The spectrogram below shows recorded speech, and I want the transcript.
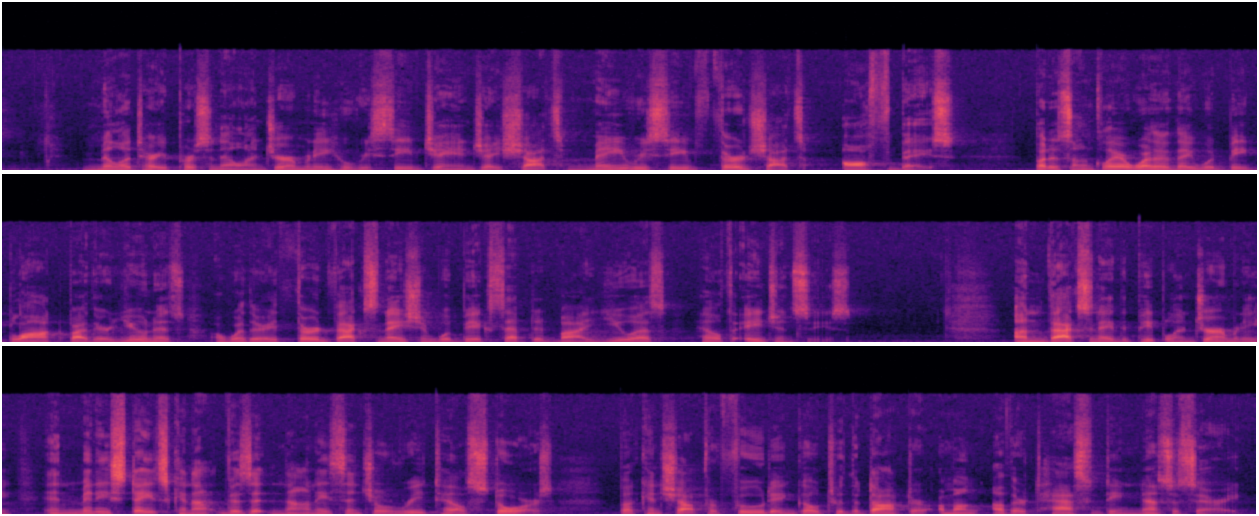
Military personnel in Germany who received J&J shots may receive third shots off base, but it's unclear whether they would be blocked by their units or whether a third vaccination would be accepted by U.S. health agencies. Unvaccinated people in Germany in many states cannot visit non-essential retail stores, but can shop for food and go to the doctor, among other tasks deemed necessary.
